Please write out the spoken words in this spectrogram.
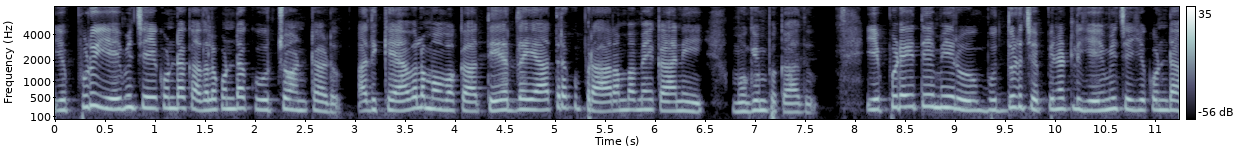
ఎప్పుడు ఏమి చేయకుండా కదలకుండా కూర్చో అంటాడు. అది కేవలం ఒక తీర్థయాత్రకు ప్రారంభమే కానీ ముగింపు కాదు. ఎప్పుడైతే మీరు బుద్ధుడు చెప్పినట్లు ఏమీ చెయ్యకుండా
